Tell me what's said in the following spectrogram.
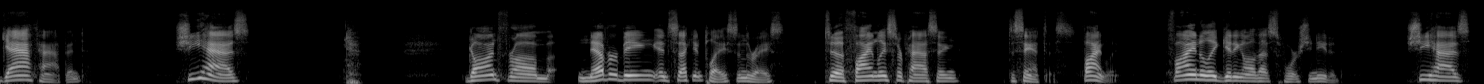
gaffe happened, she has gone from never being in second place in the race to finally surpassing DeSantis. Finally. Finally getting all that support she needed. She has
